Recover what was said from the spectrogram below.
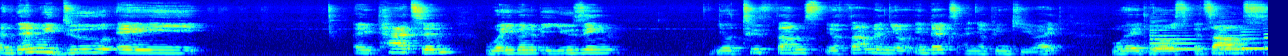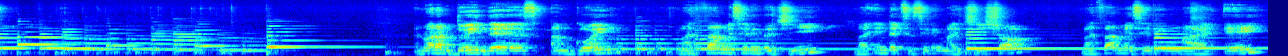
and then we do a a pattern where you're going to be using your two thumbs your thumb and your index and your pinky right? Where it goes it sounds. And what I'm doing there is I'm going my thumb is hitting the G my index is hitting my G sharp my thumb is hitting my A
